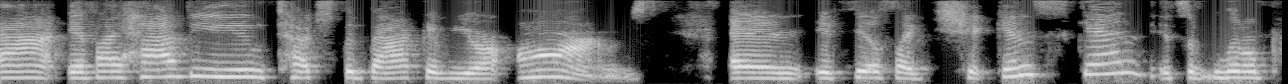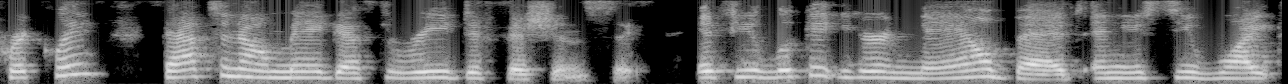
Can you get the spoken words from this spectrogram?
at, if I have you touch the back of your arms and it feels like chicken skin, it's a little prickly, that's an omega 3 deficiency. If you look at your nail beds and you see white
